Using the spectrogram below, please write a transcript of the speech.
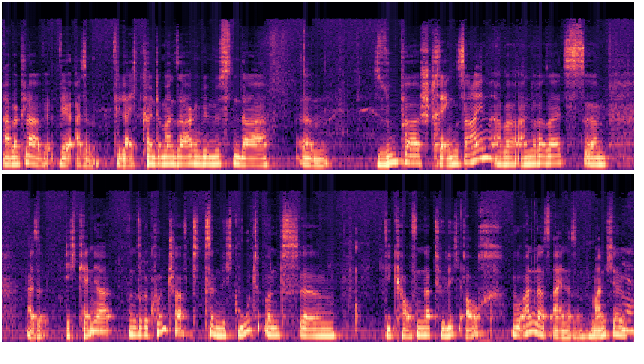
Aber klar, wir, also vielleicht könnte man sagen, wir müssten da super streng sein, aber andererseits, ähm, also ich kenne ja unsere Kundschaft ziemlich gut und die kaufen natürlich auch woanders ein. Also manche ja.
